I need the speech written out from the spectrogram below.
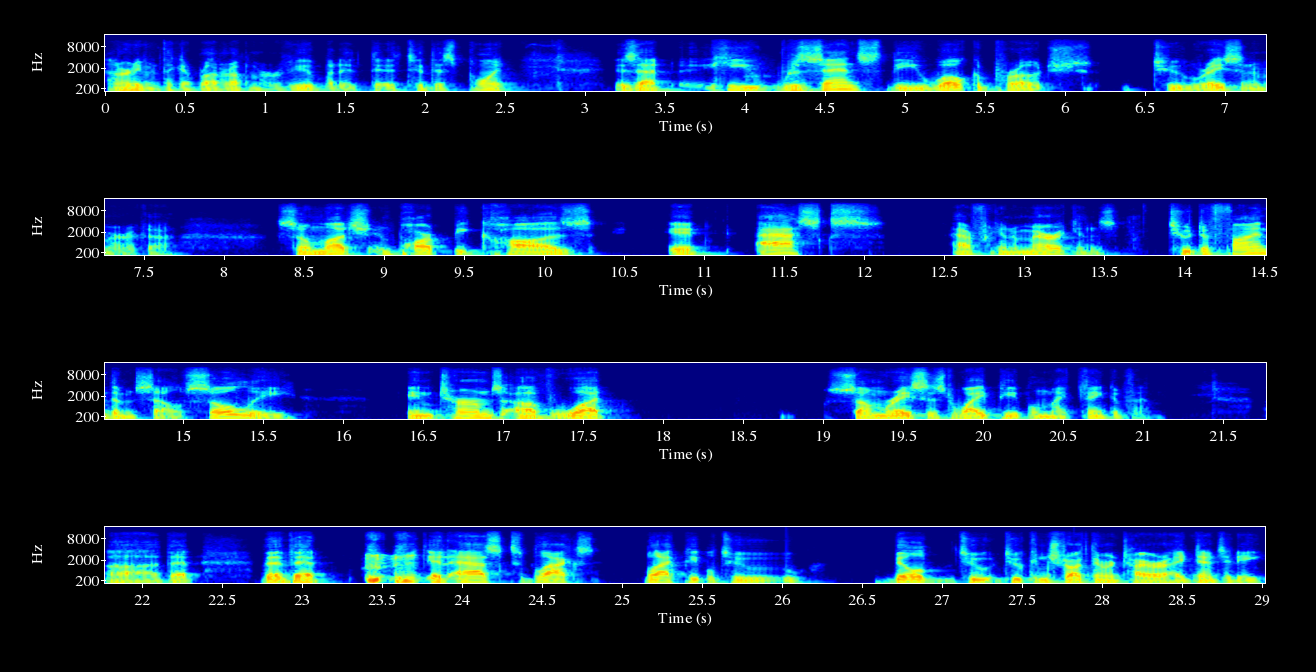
I don't even think I brought it up in my review, but it, to this point, is that he resents the woke approach to race in America so much in part because it asks African Americans to define themselves solely in terms of what some racist white people might think of them. Uh, that that that it asks blacks black people to build to to construct their entire identity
